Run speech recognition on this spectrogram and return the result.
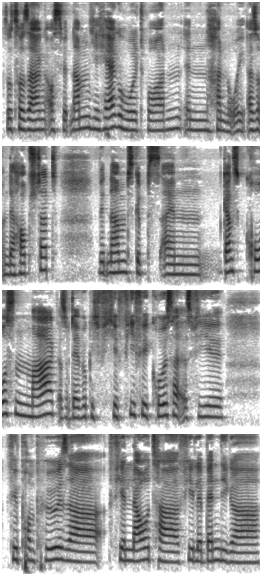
sozusagen aus Vietnam hierher geholt worden in Hanoi, also in der Hauptstadt. Vietnams gibt es einen ganz großen Markt, also der wirklich hier viel, viel größer ist, viel, viel pompöser, viel lauter, viel lebendiger.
